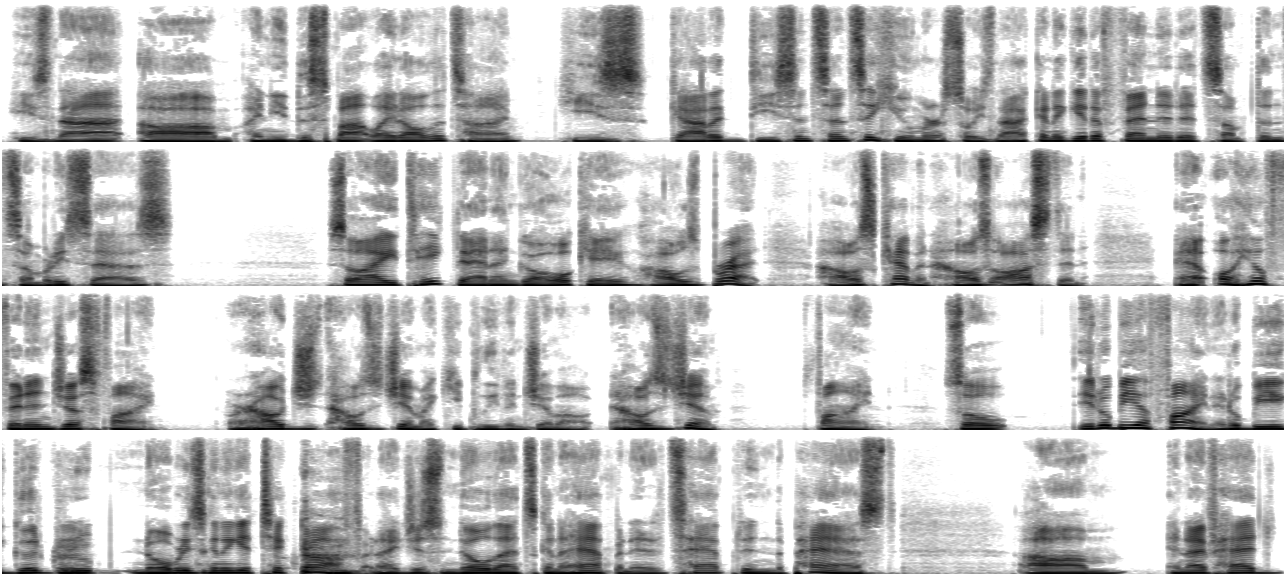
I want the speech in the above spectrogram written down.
He's not. Um, I need the spotlight all the time. He's got a decent sense of humor, so he's not going to get offended at something somebody says. So I take that and go, okay, how's Brett? How's Kevin? How's Austin? And, oh, he'll fit in just fine. Or how, how's Jim? I keep leaving Jim out. How's Jim? Fine. So it'll be a fine. It'll be a good group. Nobody's going to get ticked off. And I just know that's going to happen. And it's happened in the past. Um, and I've had,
